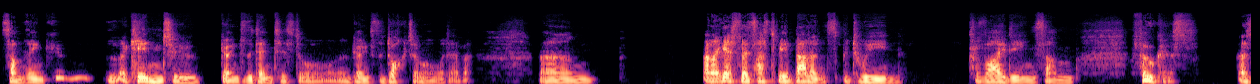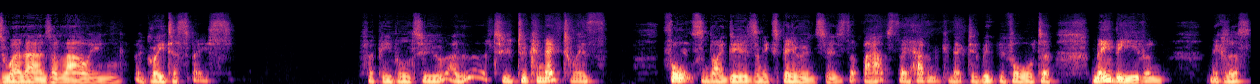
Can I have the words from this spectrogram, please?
something akin to going to the dentist or going to the doctor or whatever. Um, and I guess there has to be a balance between providing some focus as well as allowing a greater space for people to uh, to to connect with thoughts and ideas and experiences that perhaps they haven't connected with before to maybe even nicholas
